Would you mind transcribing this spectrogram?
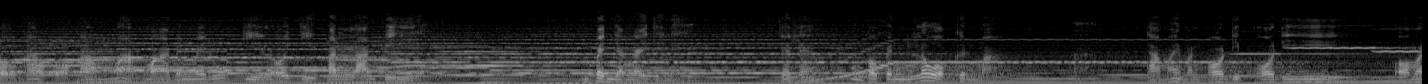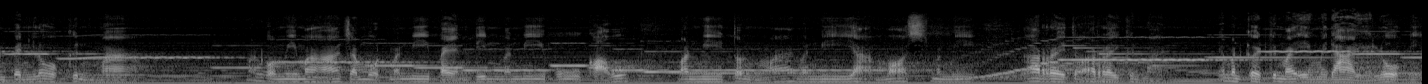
ก่อข้าวก่อข้าวมากมายเป็นไม่รู้กี่ร้อยกี่พันล้านปีมันเป็นยังไงทีนี้เสร็จแล้วมันก็เป็นโลกขึ้นมาทำให้มันพอดิบพอดี พอมันเป็นโลกขึ้นมา มันก็มีมหาสมุทรมันมีแผ่นดิน มันมีภูเขา มันมีต้นไม้ มันมีหญ้ามอส มันมีอะไรต่ออะไรขึ้นมาแล้วมันเกิดขึ้นมาเองไม่ได้โลกนี้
